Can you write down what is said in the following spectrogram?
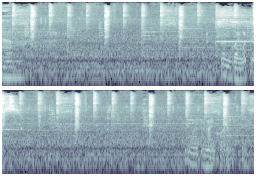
Um, where am I going with this? Where am I going with this?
